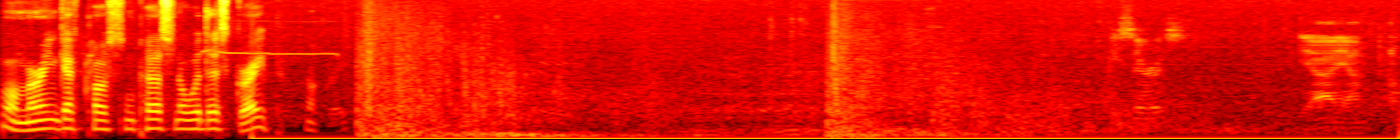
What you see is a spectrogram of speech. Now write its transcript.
Come on, Marine, get close and personal with this grape. Not grape. Are you serious? Yeah, I am. I'm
